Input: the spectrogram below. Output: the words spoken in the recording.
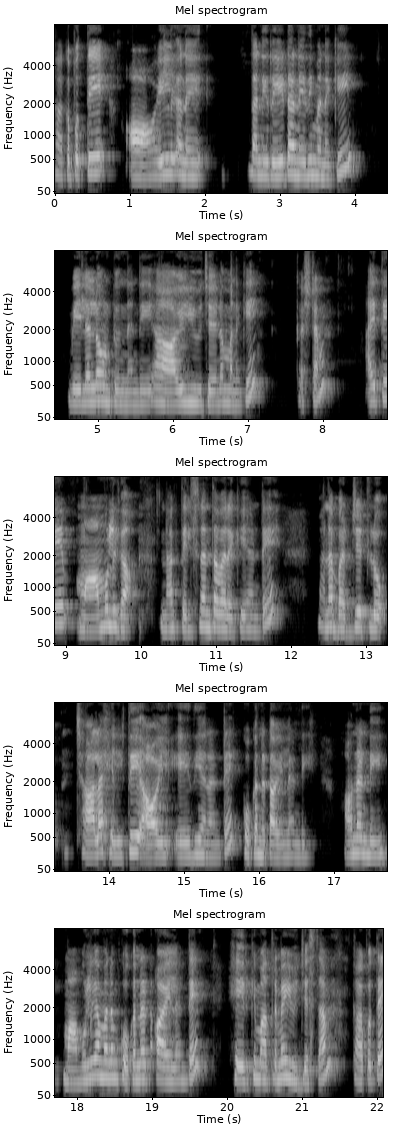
కాకపోతే ఆ ఆయిల్ అనే దాని రేట్ అనేది మనకి వేలల్లో ఉంటుందండి. ఆ ఆయిల్ యూజ్ చేయడం మనకి కష్టం. అయితే మామూలుగా నాకు తెలిసినంత వరకు అంటే మన బడ్జెట్లో చాలా హెల్తీ ఆయిల్ ఏది అని అంటే కోకోనట్ ఆయిల్ అండి. అవునండి మామూలుగా మనం కోకోనట్ ఆయిల్ అంటే హెయిర్కి మాత్రమే యూజ్ చేస్తాం. కాకపోతే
